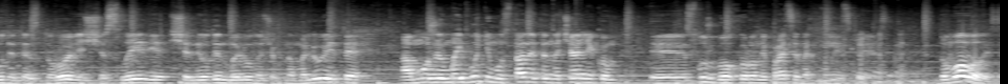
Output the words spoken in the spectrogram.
Будете здорові, щасливі, ще не один малюночок намалюєте. А може в майбутньому станете начальником е, служби охорони праці на Хмельницькій. Домовились?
